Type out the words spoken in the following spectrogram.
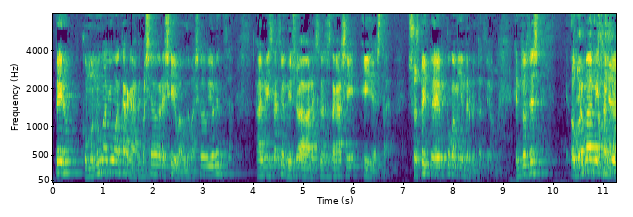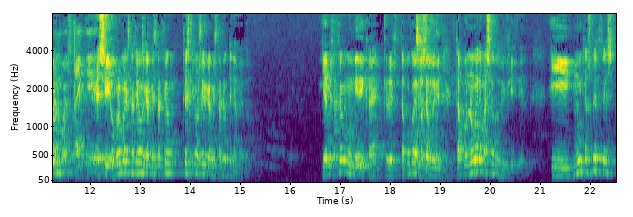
Pero, como non había unha carga demasiado agresiva ou demasiado violenta, a administración dixo, ah, vale, estas están así e ya está. Sospeito, é eh, un pouco a miña interpretación. Entonces, o problema da administración que... eh, si, sí, o problema da administración é que a administración tes que conseguir que a administración teña medo e a administración non medica eh? Quero dizer, tampouco é demasiado difícil tampouco, non é demasiado difícil. E moitas veces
